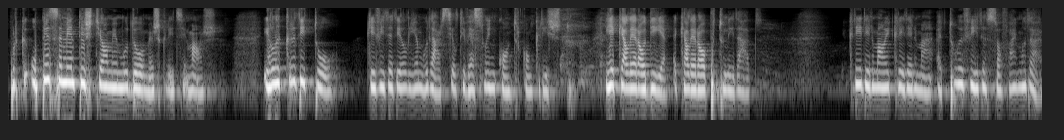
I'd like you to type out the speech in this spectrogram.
Porque o pensamento deste homem mudou, meus queridos irmãos. Ele acreditou que a vida dele ia mudar se ele tivesse um encontro com Cristo. E aquele era o dia, aquela era a oportunidade. Querido irmão e querida irmã, a tua vida só vai mudar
